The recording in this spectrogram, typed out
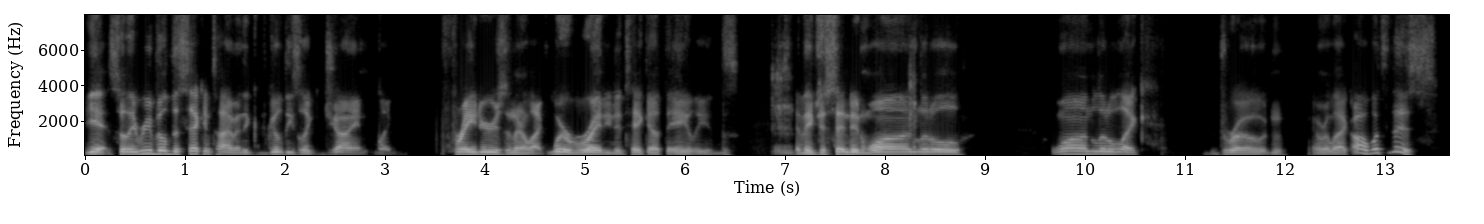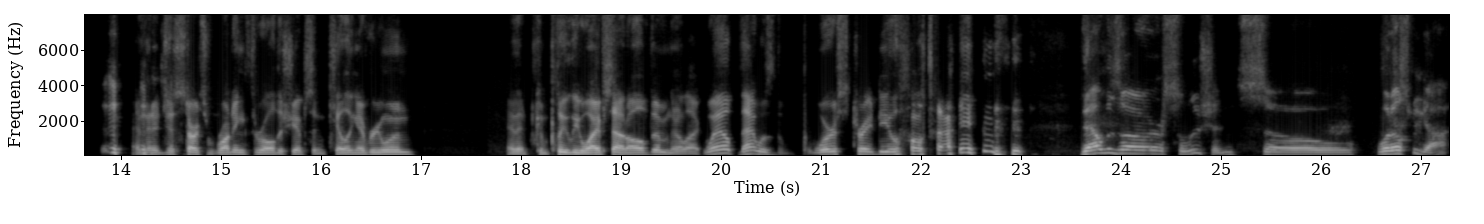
Yeah, so they rebuild the second time and they build these like giant like freighters and they're like, We're ready to take out the aliens. And they just send in one little one little like drone and we're like, Oh, what's this? And then it just starts running through all the ships and killing everyone. And it completely wipes out all of them and they're like, Well, that was the worst trade deal of all time. that was our solution. So what else we got?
